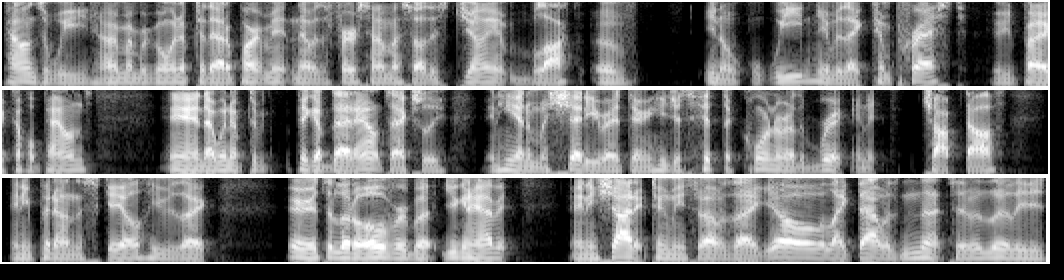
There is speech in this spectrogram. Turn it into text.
pounds of weed. I remember going up to that apartment, and that was the first time I saw this giant block of, you know, weed. It was like compressed. It was probably a couple pounds. And I went up to pick up that ounce actually, and he had a machete right there, and he just hit the corner of the brick, and it chopped off. And he put it on the scale. He was like, "Here, it's a little over, but you can have it." And he shot it to me, so I was like, "Yo, like that was nuts." It was literally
